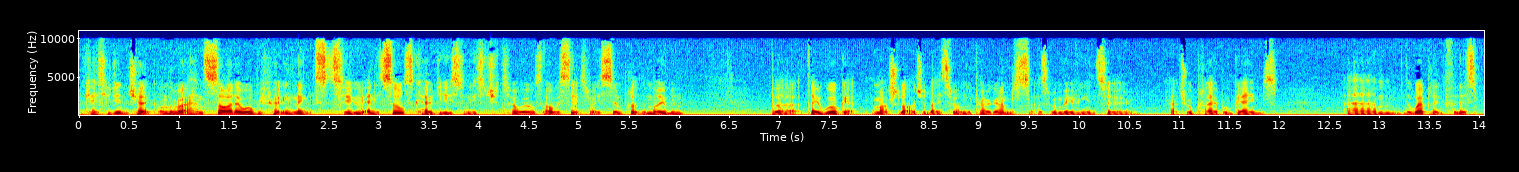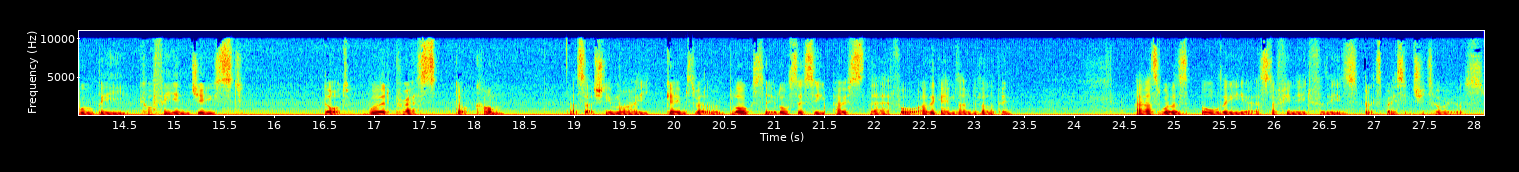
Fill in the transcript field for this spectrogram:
in case you didn't check, on the right hand side I will be putting links to any source code used in these tutorials. Obviously it's very simple at the moment, but they will get much larger later on the programs as we're moving into actual playable games. Um, the web link for this will be coffeeinduced.wordpress.com. That's actually my games development blog, so you'll also see posts there for other games I'm developing, as well as all the uh, stuff you need for these Blitz Basic tutorials,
